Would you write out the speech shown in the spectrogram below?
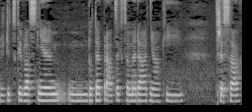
vždycky vlastně mm, do té práce chceme dát nějaký přesah,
